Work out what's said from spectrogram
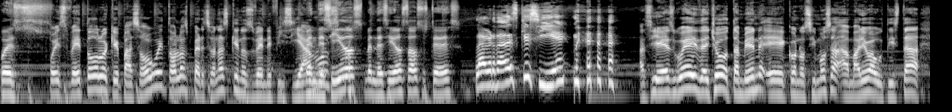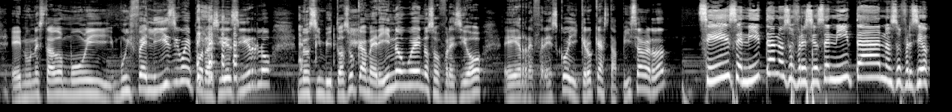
Pues, Pues ve todo lo que pasó, güey. Todas las personas que nos beneficiamos. bendecidos, bendecidos todos ustedes. La verdad es que sí, ¿eh? Así es, güey. De hecho, también eh, conocimos a, a Mario Bautista en un estado muy, muy feliz, güey, por así decirlo. Nos invitó a su camerino, güey. Nos ofreció eh, refresco y creo que hasta pizza, ¿verdad? Sí, Cenita, nos ofreció Cenita, nos ofreció...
